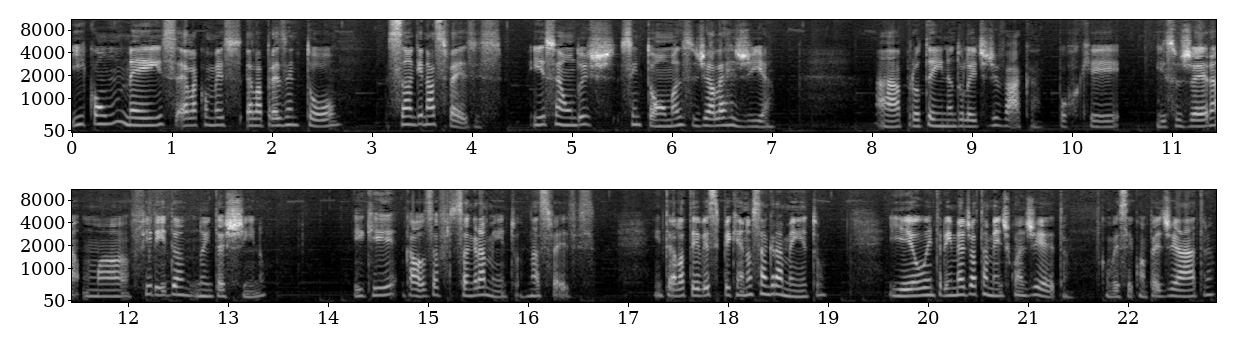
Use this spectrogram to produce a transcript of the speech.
e com um mês ela, come... ela apresentou sangue nas fezes. Isso é um dos sintomas de alergia à proteína do leite de vaca, porque isso gera uma ferida no intestino e que causa sangramento nas fezes. Então ela teve esse pequeno sangramento e eu entrei imediatamente com a dieta. Conversei com a pediatra,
